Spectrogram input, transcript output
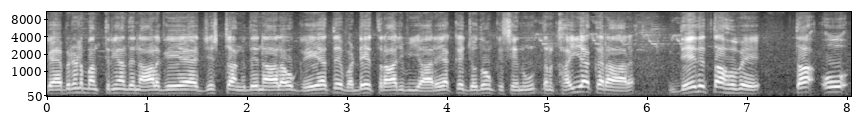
ਕੈਬਨਿਟ ਮੰਤਰੀਆਂ ਦੇ ਨਾਲ ਗਏ ਆ, ਜਿਸ ਢੰਗ ਦੇ ਨਾਲ ਉਹ ਗਏ ਆ ਤੇ ਵੱਡੇ ਇਤਰਾਜ਼ ਵੀ ਆ ਰਹੇ ਆ ਕਿ ਜਦੋਂ ਕਿਸੇ ਨੂੰ ਤਨਖਾਹੀਆ ਕਰਾਰ ਦੇ ਦਿੱਤਾ ਹੋਵੇ ਤਾਂ ਉਹ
